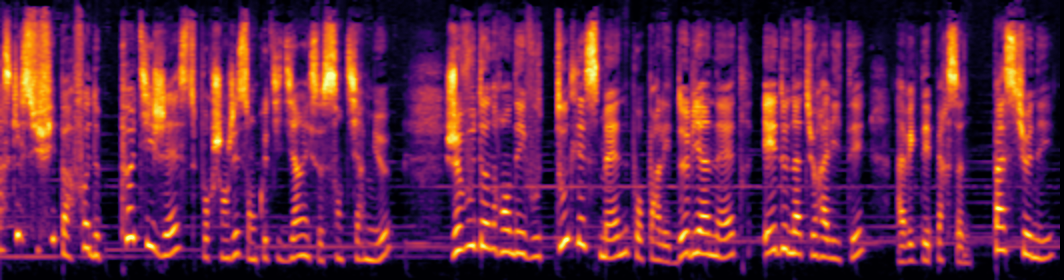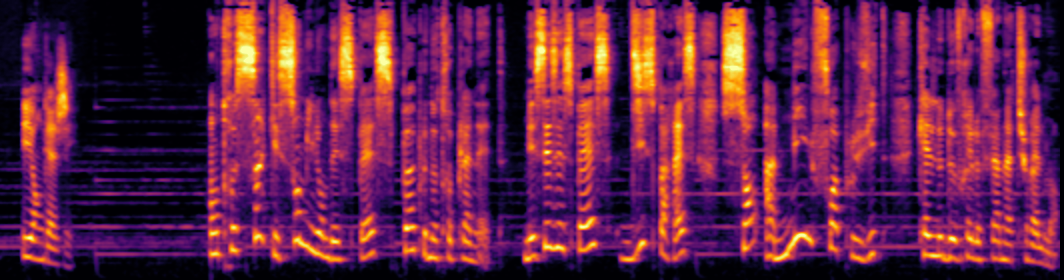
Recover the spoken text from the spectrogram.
Parce qu'il suffit parfois de petits gestes pour changer son quotidien et se sentir mieux, je vous donne rendez-vous toutes les semaines pour parler de bien-être et de naturalité avec des personnes passionnées et engagées. Entre 5 et 100 millions d'espèces peuplent notre planète. Mais ces espèces disparaissent 100 à 1000 fois plus vite qu'elles ne devraient le faire naturellement.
